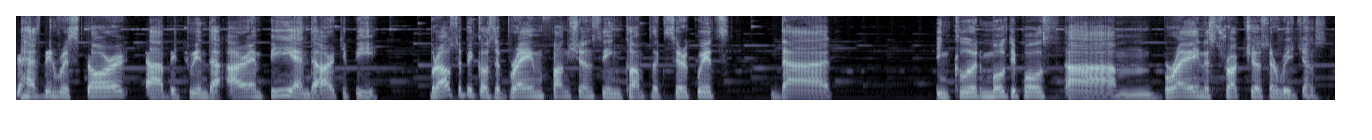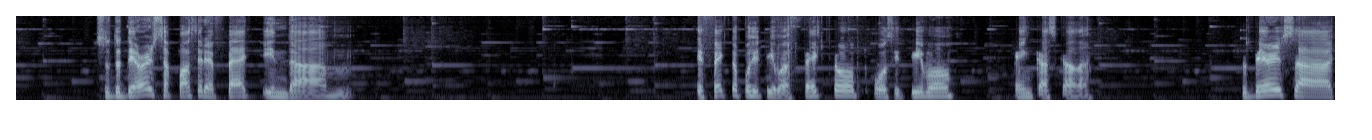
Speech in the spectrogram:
that has been restored uh, between the RMP and the RTP, but also because the brain functions in complex circuits that include multiple um, brain structures and regions. So that there is a positive effect in the um, efecto positivo, efecto positivo en cascada. So there is a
